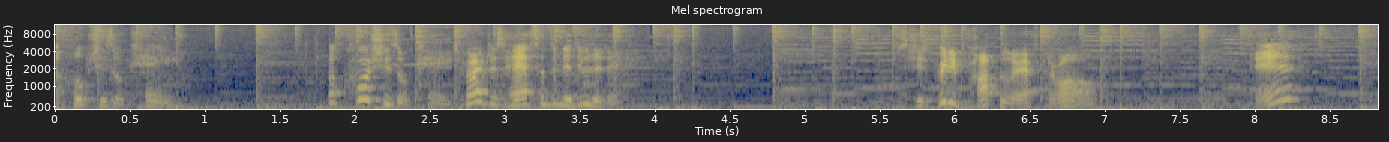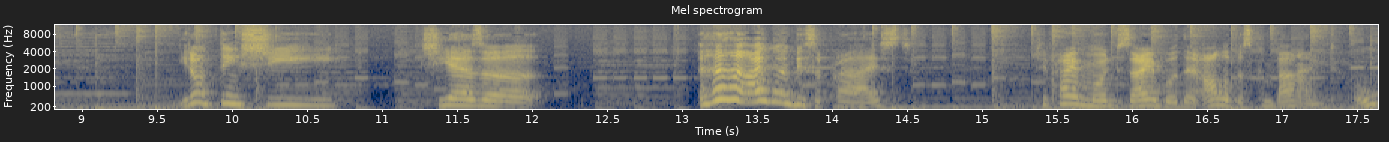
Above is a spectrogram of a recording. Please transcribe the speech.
I hope she's okay. Of course she's okay. She probably just had something to do today. She's pretty popular after all. Eh? You don't think she... She has a... I wouldn't be surprised. She's probably more desirable than all of us combined. Oh.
